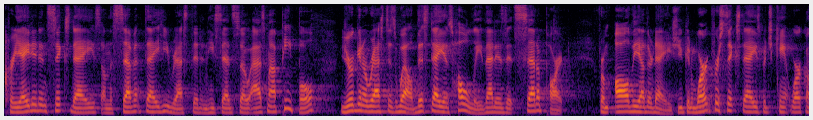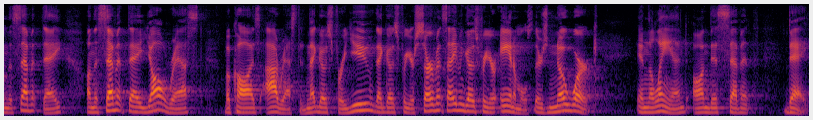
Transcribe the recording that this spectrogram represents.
created in six days. On the seventh day, he rested, and he said, So as my people, you're going to rest as well. This day is holy, that is, it's set apart from all the other days. You can work for six days, but you can't work on the seventh day. On the seventh day, y'all rest because I rested. And that goes for you, that goes for your servants, that even goes for your animals. There's no work in the land on this seventh day.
